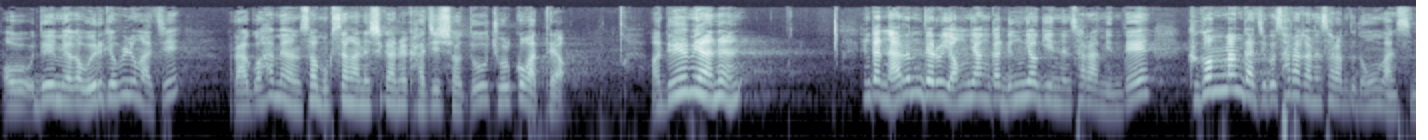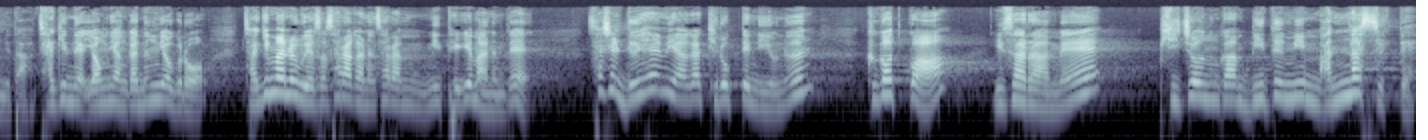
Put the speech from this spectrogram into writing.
어, 느헤미야가 왜 이렇게 훌륭하지? 라고 하면서 묵상하는 시간을 가지셔도 좋을 것 같아요. 어, 느헤미야는 그러니까 나름대로 역량과 능력이 있는 사람인데 그것만 가지고 살아가는 사람도 너무 많습니다. 자기 역량과 능력으로 자기만을 위해서 살아가는 사람이 되게 많은데 사실 느헤미야가 기록된 이유는 그것과 이 사람의 비전과 믿음이 만났을 때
